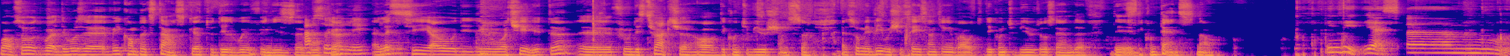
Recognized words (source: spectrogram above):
Wow, so well, there was a very complex task to deal with in this uh, Absolutely. book. Uh, let's yeah. see how did you achieve it uh, through the structure of the contributions. And so maybe we should say something about the contributors and uh, the, the contents now. Indeed, yes. Um,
